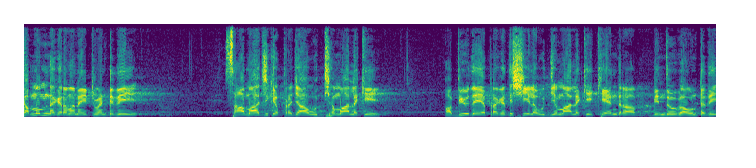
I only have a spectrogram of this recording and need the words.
ఖమ్మం నగరం అనేటువంటిది సామాజిక ప్రజా ఉద్యమాలకి అభ్యుదయ ప్రగతిశీల ఉద్యమాలకి కేంద్ర బిందువుగా ఉంటుంది.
